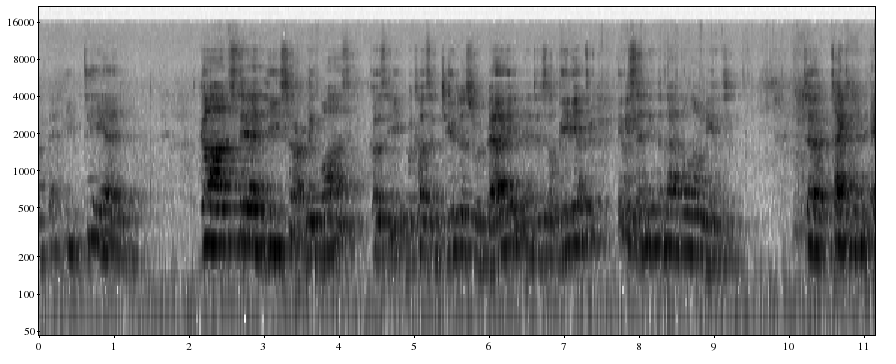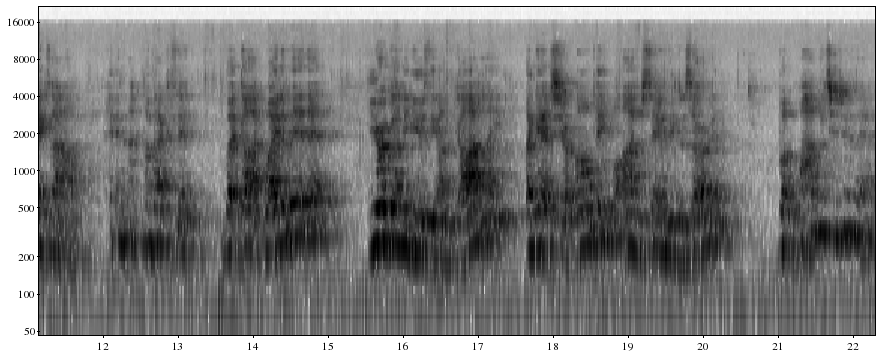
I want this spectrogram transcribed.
like that? He did. God said he certainly was, because he because of Judah's rebellion and disobedience, he was sending the Babylonians to take them into exile. And Habakkuk said, But God, wait a minute. You're going to use the ungodly against your own people. I understand we deserve it. But why would you do that?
